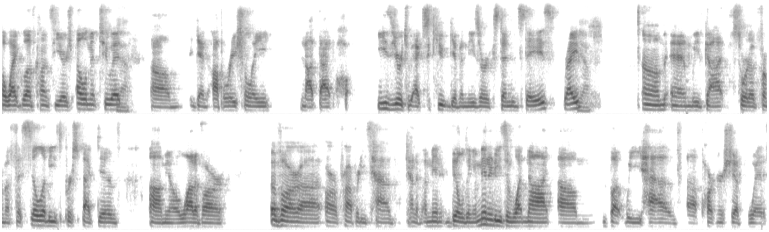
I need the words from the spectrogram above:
a white glove concierge element to it. Yeah. Um, again, operationally, not that easier to execute given these are extended stays, right? Yeah. Um, and we've got sort of from a facilities perspective, um, you know, a lot of our of our uh, our properties have kind of amin- building amenities and whatnot. Um, but we have a partnership with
